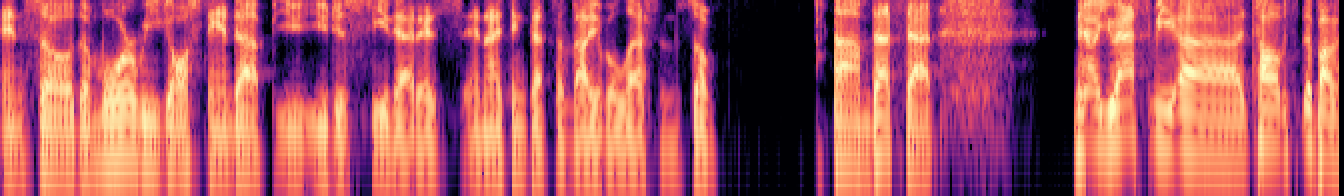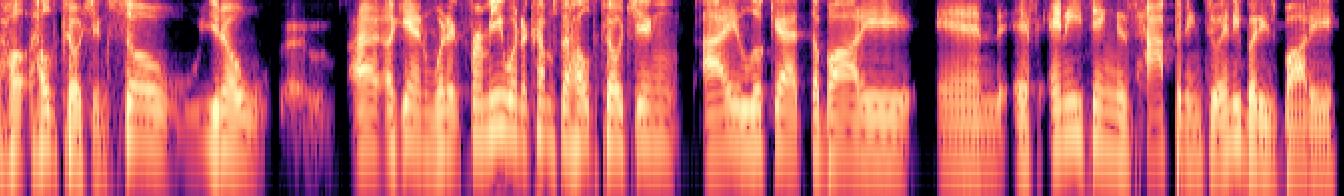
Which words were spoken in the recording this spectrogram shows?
And so the more we all stand up, you you just see that it's and I think that's a valuable lesson. So um, that's that. Now you asked me uh, tell about health coaching. So you know, uh, again, when it for me when it comes to health coaching, I look at the body, and if anything is happening to anybody's body,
